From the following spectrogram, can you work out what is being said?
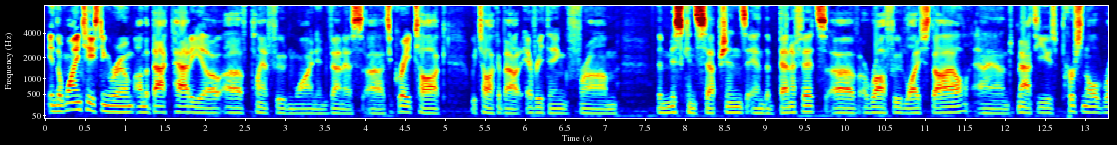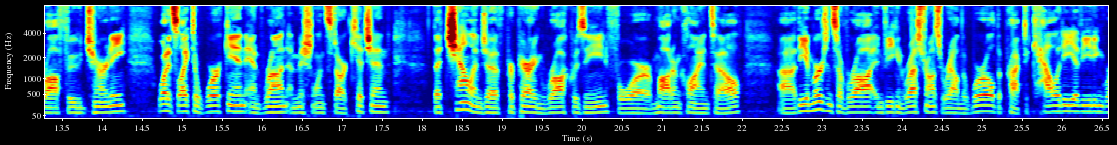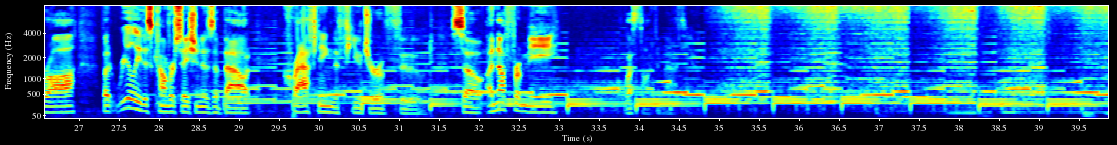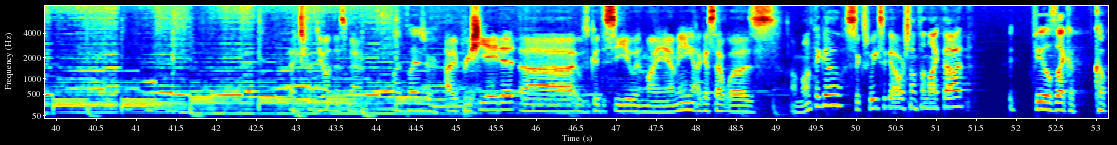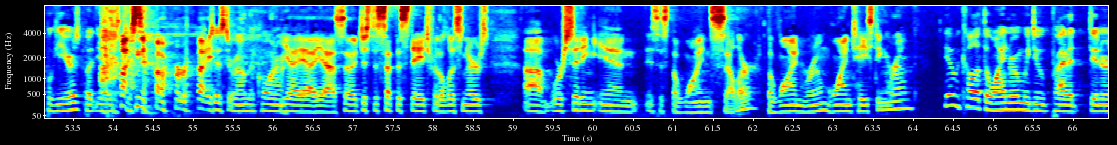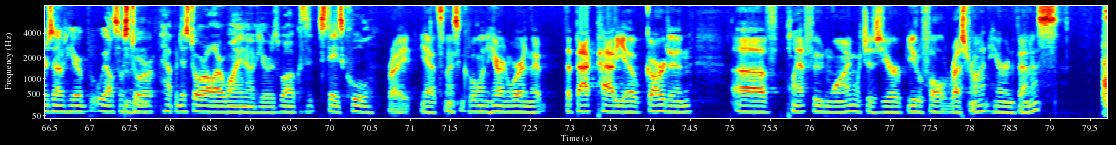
in the wine tasting room on the back patio of Plant Food and Wine in Venice. Uh, it's a great talk. We talk about everything from the misconceptions and the benefits of a raw food lifestyle and Matthew's personal raw food journey, what it's like to work in and run a Michelin star kitchen, the challenge of preparing raw cuisine for modern clientele. Uh, the emergence of raw and vegan restaurants around the world, the practicality of eating raw. But really, this conversation is about crafting the future of food. So, enough from me. Let's talk to Matthew. Thanks for doing this, man. My pleasure. I appreciate it. Uh, it was good to see you in Miami. I guess that was a month ago, six weeks ago, or something like that. Feels like a couple years, but yeah, it's just, know, right? just around the corner. Yeah, yeah, yeah. So just to set the stage for the listeners, um, we're sitting in is this the wine cellar, the wine room, wine tasting room? Yeah, we call it the wine room. We do private dinners out here, but we also store happen to store all our wine out here as well because it stays cool. Right. Yeah, it's nice and cool in here, and we're in the the back patio garden of Plant Food and Wine, which is your beautiful restaurant here in Venice.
